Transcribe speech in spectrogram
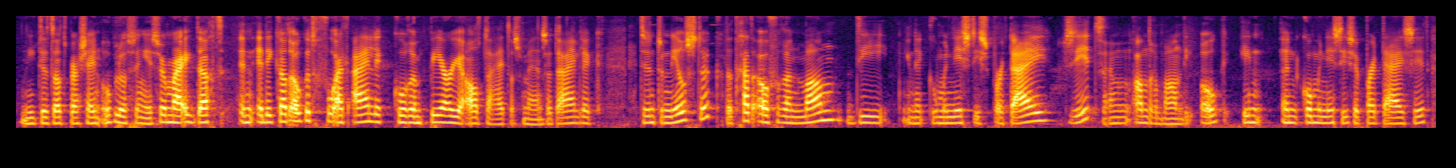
niet dat dat per se een oplossing is, hoor. maar ik dacht, en, en ik had ook het gevoel, uiteindelijk corrumpeer je altijd als mens. Uiteindelijk, het is een toneelstuk. Dat gaat over een man die in een communistische partij zit. En een andere man die ook in een communistische partij zit.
